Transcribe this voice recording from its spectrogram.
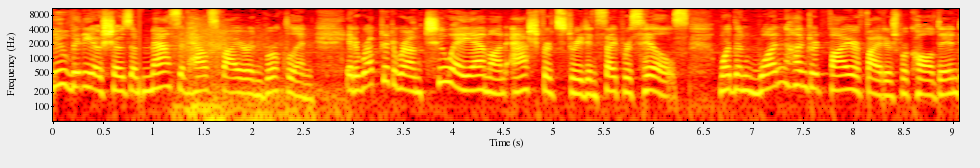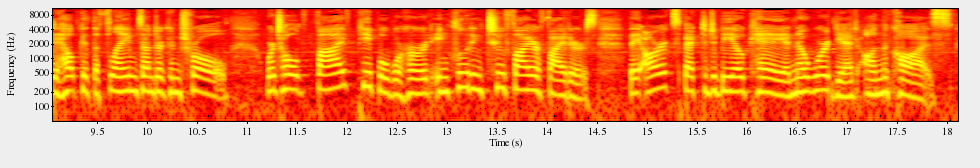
New video shows a massive house fire in Brooklyn. It erupted around 2 a.m. on Ashford Street in Cypress Hills. More than 100 firefighters were called in to help get the flames under control. We're told five people were hurt, including two firefighters. They are expected to be okay and no word yet on the cause.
